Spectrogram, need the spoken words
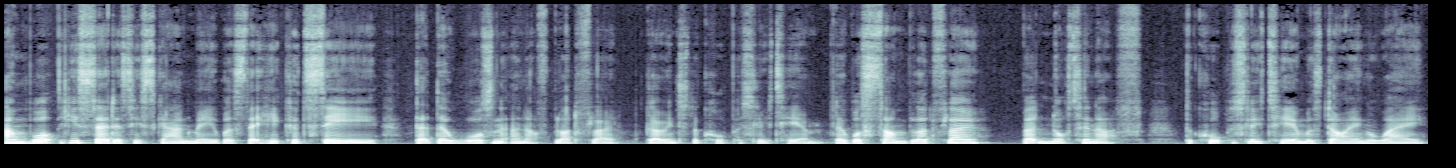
And what he said as he scanned me was that he could see that there wasn't enough blood flow going to the corpus luteum. There was some blood flow, but not enough the corpus luteum was dying away,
